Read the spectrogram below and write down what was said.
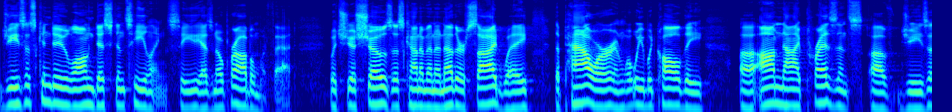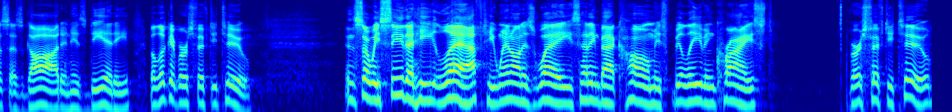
Jesus can do long distance healings. He has no problem with that, which just shows us, kind of in another side way, the power and what we would call the uh, omnipresence of Jesus as God and his deity. But look at verse 52. And so we see that he left, he went on his way, he's heading back home, he's believing Christ. Verse 52.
